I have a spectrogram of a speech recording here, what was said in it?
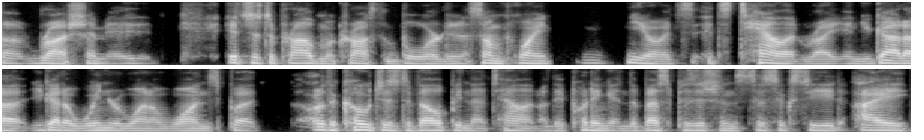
uh, rush? I mean, it, it's just a problem across the board. And at some point, you know, it's it's talent, right? And you gotta you gotta win your one on ones, but are the coaches developing that talent? Are they putting it in the best positions to succeed? I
